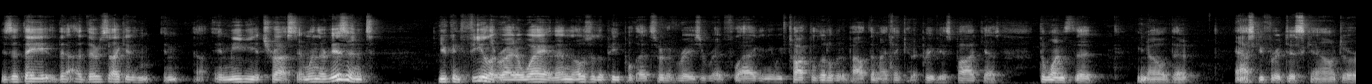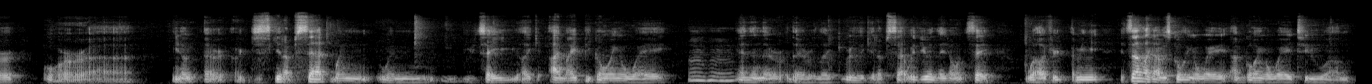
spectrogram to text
is that they the, there's like an im- immediate trust. And when there isn't you can feel it right away. And then those are the people that sort of raise a red flag. And we've talked a little bit about them i think in a previous podcast. The ones that you know that ask you for a discount or or uh, you know or, or just get upset when when you say like I might be going away. And then they're they're like really get upset with you and they don't say well if you're I mean it's not like I was going away I'm going away to um,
